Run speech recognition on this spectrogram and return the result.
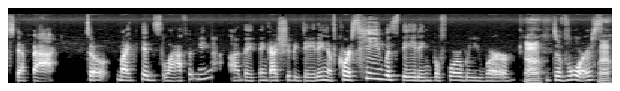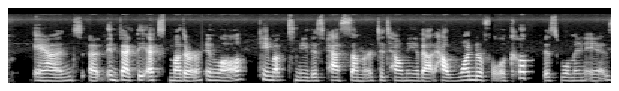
step back. So my kids laugh at me. Uh, they think I should be dating. Of course, he was dating before we were Oh, divorced. Wow. And uh, in fact, the ex mother in law came up to me this past summer to tell me about how wonderful a cook this woman is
